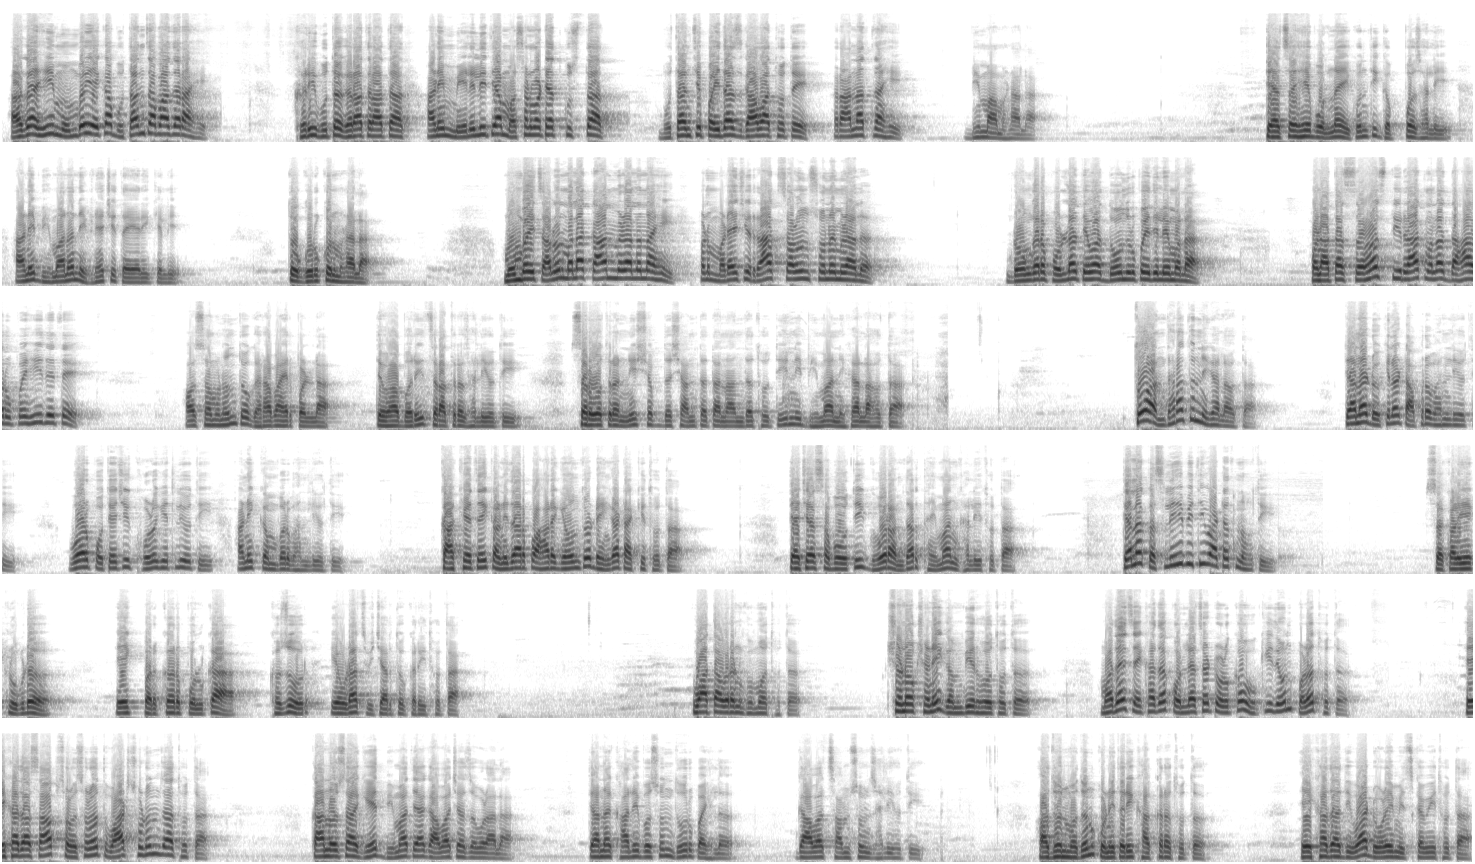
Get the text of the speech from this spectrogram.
अगं ही मुंबई एका भूतांचा बाजार आहे. खरी भूतं घरात राहतात आणि मेलेली त्या मसणवाट्यात कुसतात. भूतांची पैदास गावात होते रानात नाही भीमा म्हणाला. त्याचं हे बोलणं ऐकून ती गप्प झाली आणि भीमानं निघण्याची तयारी केली. तो गुरुकुल म्हणाला मुंबई चालून मला काम मिळालं नाही पण मड्याची राख चालून सोनं मिळालं. डोंगर फोडला तेव्हा दोन रुपये दिले मला. पण आता सहज ती राख मला दहा रुपयेही देते. असं म्हणून तो घराबाहेर पडला. तेव्हा बरीच रात्र झाली होती. सर्वत्र निशब्द शांतता नांदत होती आणि भीमा निघाला होता. तो अंधारातून निघाला होता. त्यानं डोक्याला टापरं बांधली होती. वर पोत्याची खोळ घेतली होती आणि कंबर बांधली होती. काख्यात एक अणीदार पहार घेऊन तो ढेंगा टाकीत होता. त्याच्या सभोवती घोर अंधार थैमान घालीत होता. त्याला कसलीही भीती वाटत नव्हती. सकाळी एक लुगडं एक परकर पोलका खजूर एवढाच विचार तो करीत होता. वातावरण घुमत होतं. क्षणोक्षणी गंभीर होत होतं. मध्येच एखादं कोल्ह्याचं टोळकं हुकी देऊन पळत होतं. एखादा साप सळसळत वाट सोडून जात होता. कानोसा घेत भीमा त्या गावाच्या जवळ आला. त्यानं खाली बसून दूर पाहिलं. गावात सामसूम झाली होती. अधूनमधून कोणीतरी खाकरत होतं. एखादा दिवा डोळे मिचकावीत होता.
